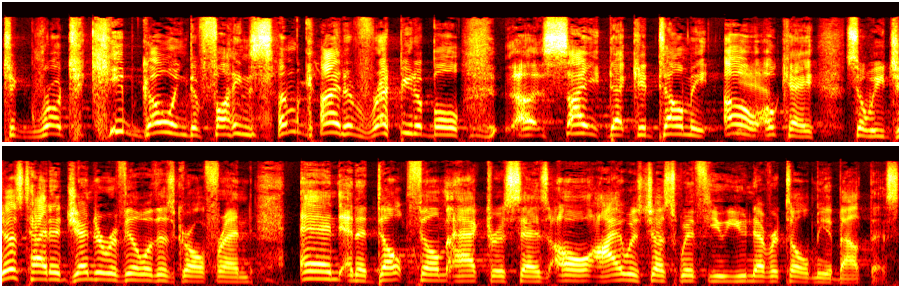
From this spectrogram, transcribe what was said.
to grow to keep going to find some kind of reputable uh, site that could tell me, oh, okay, so we just had a gender reveal with his girlfriend, and an adult film actress says, oh, I was just with you, you never told me about this,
